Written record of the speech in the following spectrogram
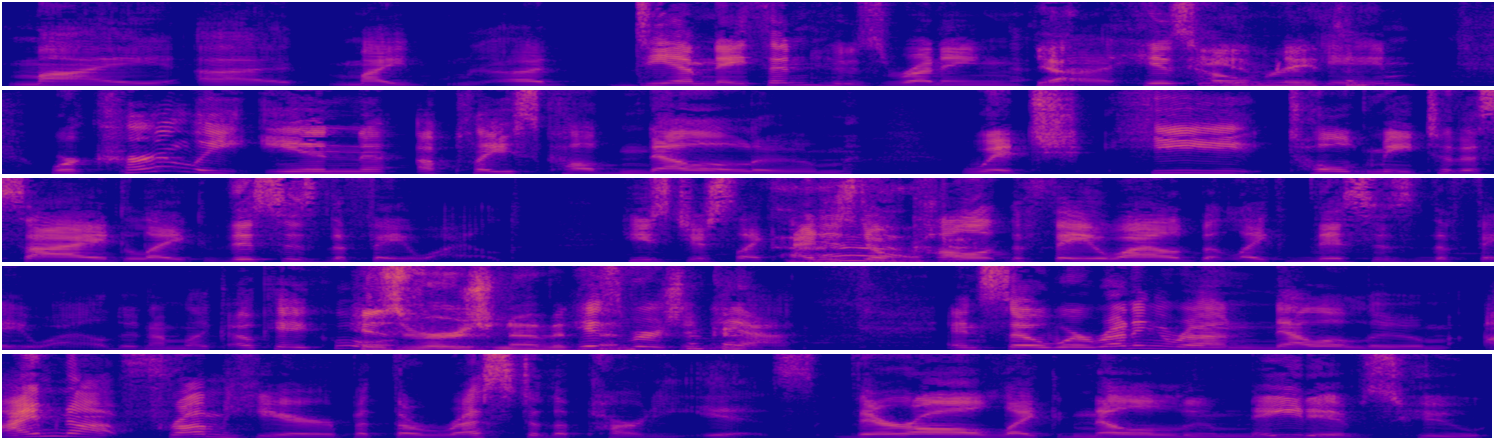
my uh, my uh, DM Nathan, who's running yeah, uh, his DM homebrew Nathan. game. We're currently in a place called Nelaloom, which he told me to the side like this is the Feywild. He's just like I just don't ah, okay. call it the Feywild, but like this is the Feywild, and I'm like okay, cool. His version of it. His then. version, okay. yeah. And so we're running around Nelaloom. I'm not from here, but the rest of the party is. They're all like Nelaloom natives who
